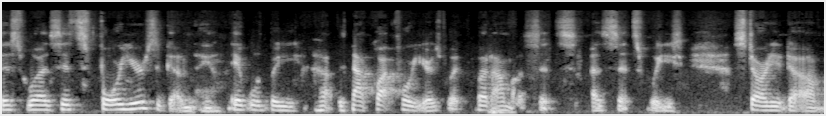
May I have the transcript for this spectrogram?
this was it's four years ago now. It will be uh, it's not quite four years, but but almost since uh, since we started uh,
